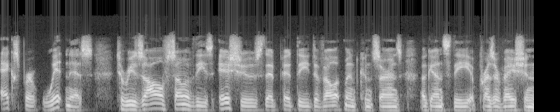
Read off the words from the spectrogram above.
expert witness to resolve some of these issues that pit the development concerns against the preservation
